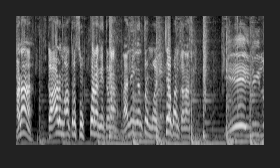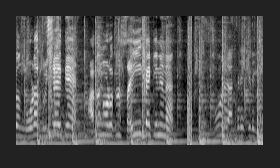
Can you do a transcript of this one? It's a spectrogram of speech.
ಅಣ್ಣ ಕಾಡು ಮಾತ್ರ ಸೂಪರ್ ಆಗೈತಣ ನನಗಂತೂ ಮಜ್ಜಾ ಬಂತಣ ಏ ಇದು ಇಲ್ಲೊಂದು ನೋಡೋ ದೃಶ್ಯ ಐತೆ. ಅದನ್ನ ನೋಡ್ಬೇಕಂದ್ರೆ ಸೈಕ್ ಹಾಕಿ ನೀನು ನೋಡ್ರಿ ಆ ಕಡೆ ಈ ಕಡೆಗೆ.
